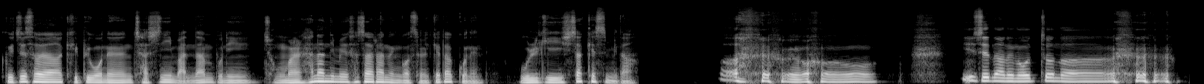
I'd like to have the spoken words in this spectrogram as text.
그제서야 기드온은 자신이 만난 분이 정말 하나님의 사자라는 것을 깨닫고는 울기 시작했습니다. 이제 나는 어쩌나.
